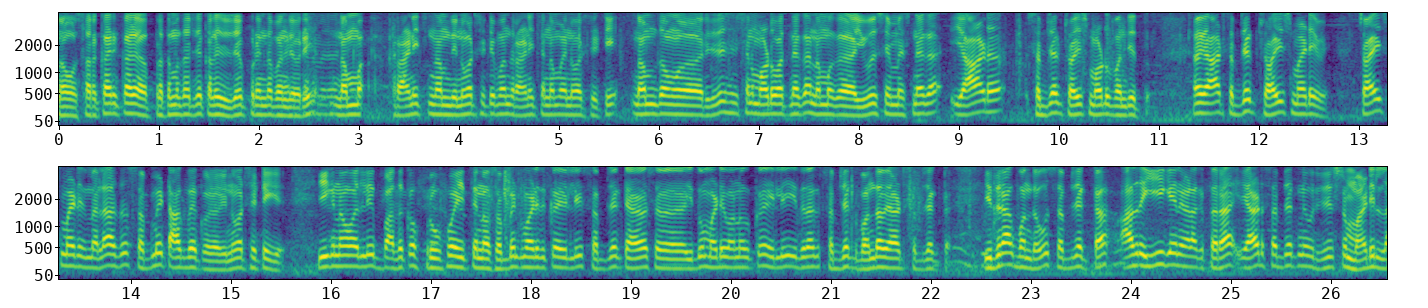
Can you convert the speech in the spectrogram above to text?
ನಾವು ಸರ್ಕಾರಿ ಕ, ಪ್ರಥಮ ದರ್ಜೆ ಕಾಲೇಜ್ ವಿಜಯಪುರದಿಂದ ಬಂದೇವೆ ರೀ ನಮ್ಮ ರಾಣಿ ನಮ್ದು ಯೂನಿವರ್ಸಿಟಿ ಬಂದು ರಾಣಿ ಚೆನ್ನಮ್ಮ ಯೂನಿವರ್ಸಿಟಿ ನಮ್ಮದು ರಿಜಿಸ್ಟ್ರೇಷನ್ ಮಾಡೋ ಹೊತ್ನಾಗ ನಮಗೆ ಯು ಎಸ್ ಎಂ ಎಸ್ನಾಗ ಎರಡು ಸಬ್ಜೆಕ್ಟ್ ಚಾಯ್ಸ್ ಮಾಡು ಬಂದಿತ್ತು. ನಾವು ಎರಡು ಸಬ್ಜೆಕ್ಟ್ ಚಾಯ್ಸ್ ಮಾಡೇವಿ. ಚಾಯ್ಸ್ ಮಾಡಿದ ಮೇಲೆ ಅದು ಸಬ್ಮಿಟ್ ಆಗಬೇಕು ಯೂನಿವರ್ಸಿಟಿಗೆ. ಈಗ ನಾವು ಅಲ್ಲಿ ಅದಕ್ಕೆ ಪ್ರೂಫ್ ಐತೆ. ನಾವು ಸಬ್ಮಿಟ್ ಮಾಡಿದಕ್ಕೆ ಇಲ್ಲಿ ಸಬ್ಜೆಕ್ಟ್ ಯಾವ ಇದು ಮಾಡೀವಿ ಅನ್ನೋದಕ್ಕೆ ಇಲ್ಲಿ ಇದ್ರಾಗ ಸಬ್ಜೆಕ್ಟ್ ಬಂದವು ಎರಡು ಸಬ್ಜೆಕ್ಟ್. ಇದ್ರಾಗ ಬಂದವು ಸಬ್ಜೆಕ್ಟ್. ಆದರೆ ಈಗೇನು ಹೇಳಕತ್ತಾರ? ಎರಡು ಸಬ್ಜೆಕ್ಟ್ ನೀವು ರಿಜಿಸ್ಟರ್ ಮಾಡಿಲ್ಲ.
